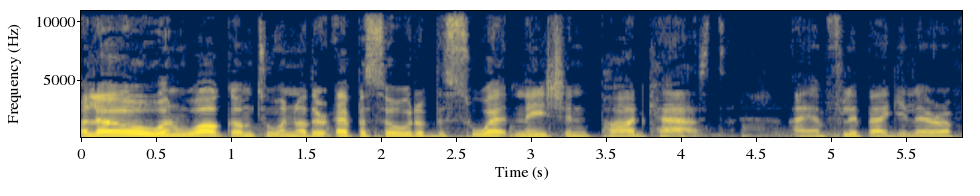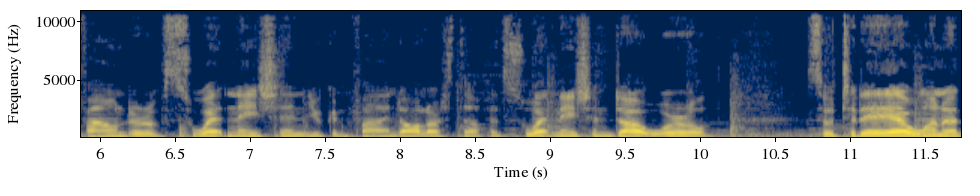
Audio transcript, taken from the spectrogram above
Hello, and welcome to another episode of the Sweat Nation podcast. I am Flip Aguilera, founder of Sweat Nation. You can find all our stuff at sweatnation.world. So, today I want to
